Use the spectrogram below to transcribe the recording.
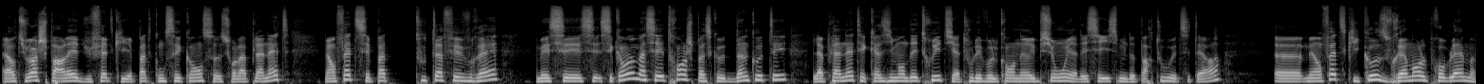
Alors tu vois, je parlais du fait qu'il n'y ait pas de conséquences euh, sur la planète, mais en fait c'est pas tout à fait vrai, mais c'est quand même assez étrange parce que d'un côté, la planète est quasiment détruite, il y a tous les volcans en éruption, il y a des séismes de partout, etc. Euh, mais en fait, ce qui cause vraiment le problème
